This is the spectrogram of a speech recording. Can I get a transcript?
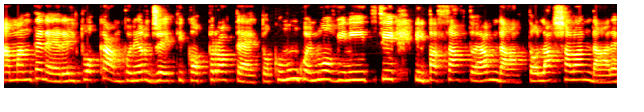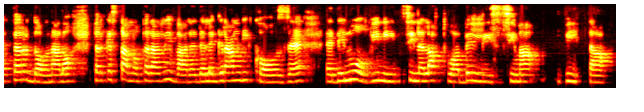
a mantenere il tuo campo energetico protetto. Comunque nuovi inizi il passato è andato lascialo andare perdonalo perché stanno per arrivare delle grandi cose e dei nuovi inizi nella tua bellissima vita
